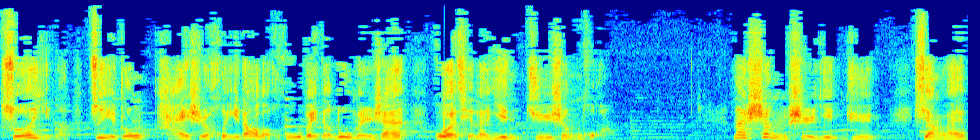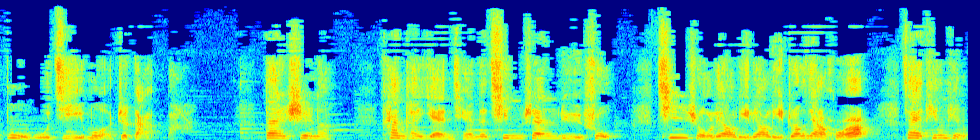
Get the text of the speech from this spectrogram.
所以呢，最终还是回到了湖北的鹿门山，过起了隐居生活。那盛世隐居，想来不无寂寞之感吧？但是呢，看看眼前的青山绿树。亲手料理料理庄稼活儿，再听听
